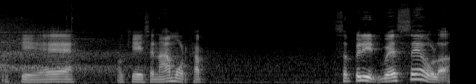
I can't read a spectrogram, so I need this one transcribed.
โอเค โอเค ชนะหมดครับ Spirit Vessel เหรอ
